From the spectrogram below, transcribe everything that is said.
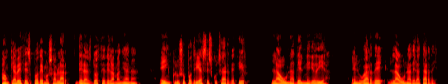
aunque a veces podemos hablar de las 12 de la mañana e incluso podrías escuchar decir la una del mediodía en lugar de la una de la tarde.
